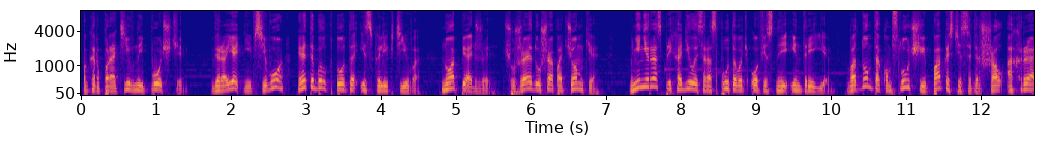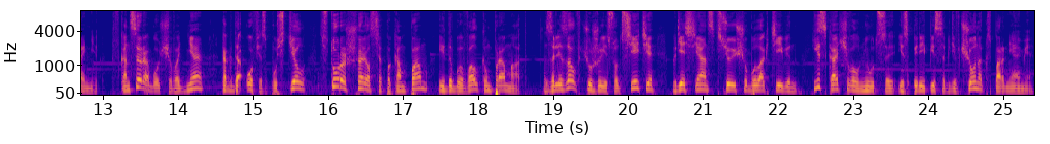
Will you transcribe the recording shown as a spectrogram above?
по корпоративной почте. Вероятнее всего, это был кто-то из коллектива. Но опять же, чужая душа потемки. Мне не раз приходилось распутывать офисные интриги. В одном таком случае пакости совершал охранник. В конце рабочего дня, когда офис пустел, сторож шарился по компам и добывал компромат залезал в чужие соцсети, где сеанс все еще был активен, и скачивал нюцы из переписок девчонок с парнями.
